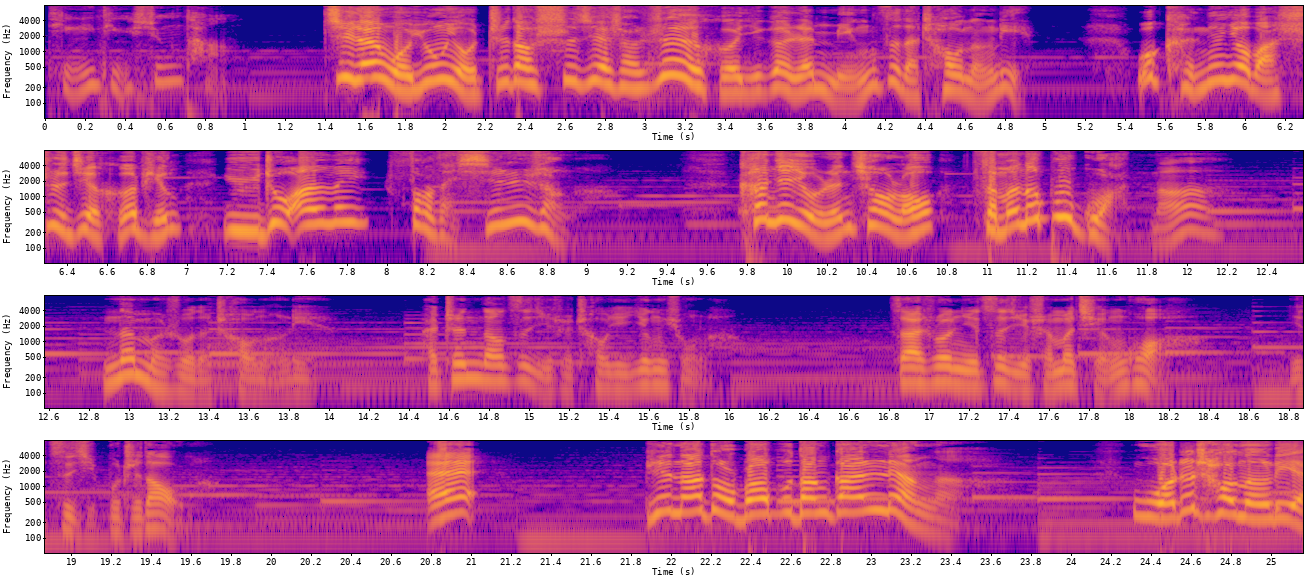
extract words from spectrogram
挺一挺胸膛。既然我拥有知道世界上任何一个人名字的超能力，我肯定要把世界和平、宇宙安危放在心上啊！看见有人跳楼，怎么能不管呢？那么弱的超能力，还真当自己是超级英雄了？再说你自己什么情况，你自己不知道吗？哎，别拿豆包不当干粮啊！我这超能力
